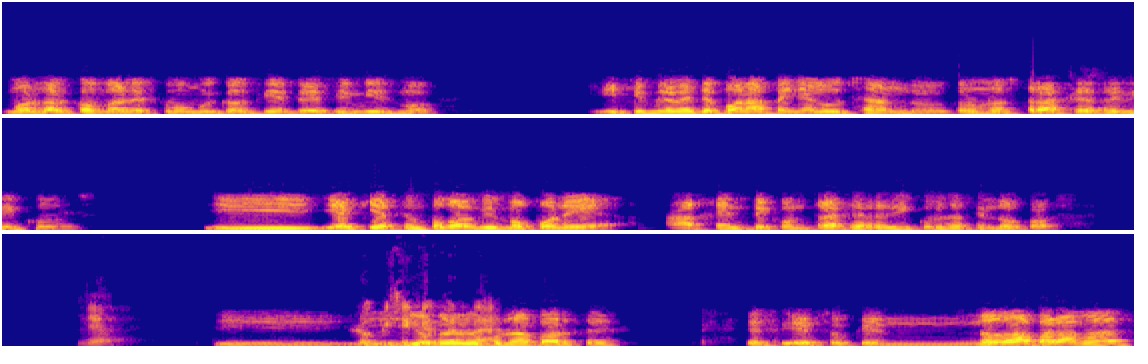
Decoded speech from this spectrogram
Mortal Kombat es como muy consciente de sí mismo y simplemente pone a Peña luchando con unos trajes ridículos y, y aquí hace un poco lo mismo, pone a gente con trajes ridículos haciendo cosas. Ya. Y, Lo que y sí yo que creo que por una parte es eso, que no da para más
